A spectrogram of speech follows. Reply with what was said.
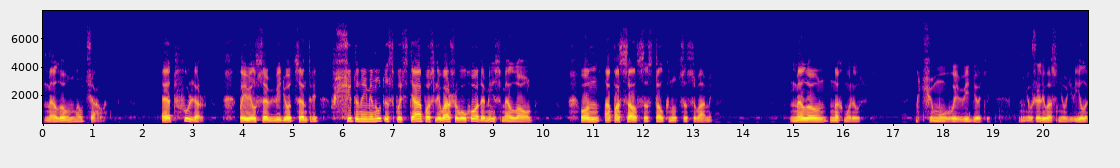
Мэллоун молчала. Эд Фуллер появился в видеоцентре в считанные минуты спустя после вашего ухода, мисс Мэллоун. Он опасался столкнуться с вами. Мэллоун нахмурился. «К чему вы ведете? Неужели вас не удивило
